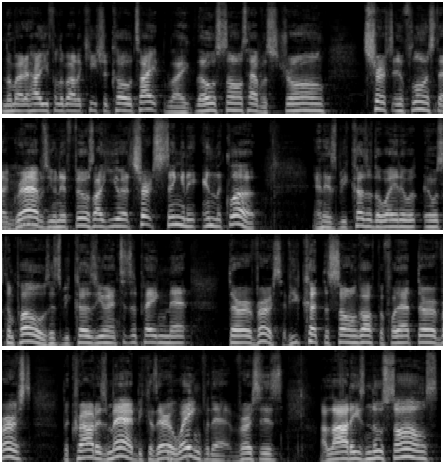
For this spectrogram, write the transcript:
no matter how you feel about a Keyshia Cole type, like those songs have a strong church influence that grabs you, and it feels like you're at church singing it in the club. And it's because of the way that it was composed. It's because you're anticipating that third verse. If you cut the song off before that third verse, the crowd is mad because they're waiting for that. Versus a lot of these new songs,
